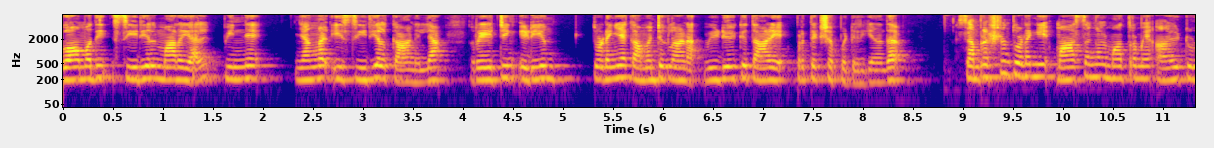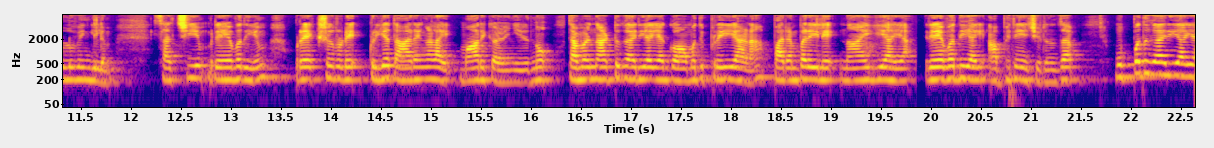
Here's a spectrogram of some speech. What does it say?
ഗോമതി സീരിയൽ മാറിയാൽ പിന്നെ ഞങ്ങൾ ഈ സീരിയൽ കാണില്ല. റേറ്റിംഗ് ഇടിയും തുടങ്ങിയ കമന്റുകളാണ് വീഡിയോയ്ക്ക് താഴെ പ്രത്യക്ഷപ്പെട്ടിരിക്കുന്നത്. സംരക്ഷണം തുടങ്ങി മാസങ്ങൾ മാത്രമേ ആയിട്ടുള്ളൂവെങ്കിലും സച്ചിയും രേവതിയും പ്രേക്ഷകരുടെ പ്രിയ താരങ്ങളായി മാറിക്കഴിഞ്ഞിരുന്നു. തമിഴ്നാട്ടുകാരിയായ ഗോമതി പ്രിയയാണ് പരമ്പരയിലെ നായികയായ രേവതിയായി അഭിനയിച്ചിരുന്നത്. മുപ്പതുകാരിയായ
